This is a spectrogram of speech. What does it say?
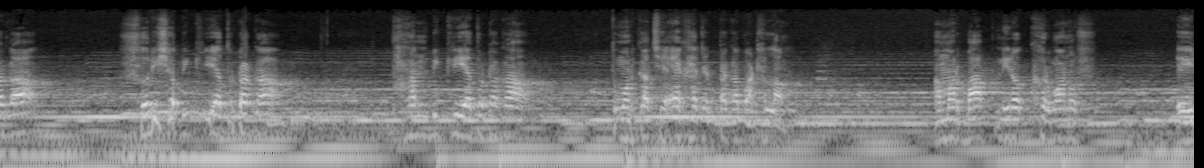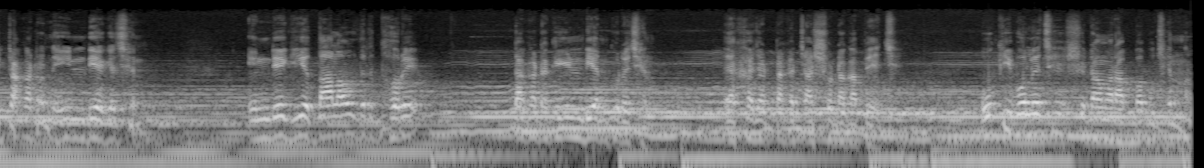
টাকা, সরিষা বিক্রি এত টাকা, ধান বিক্রি এত টাকা, তোমার কাছে এক হাজার টাকা পাঠালাম। আমার বাপ নিরক্ষর মানুষ, এই টাকাটা নিয়ে ইন্ডিয়া গেছেন। ইন্ডিয়া গিয়ে দালালদের ধরে টাকাটাকে ইন্ডিয়ান করেছেন। এক হাজার টাকা চারশো টাকা পেয়েছে। ও কি বলেছে সেটা আমার আব্বা বুঝেন না।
